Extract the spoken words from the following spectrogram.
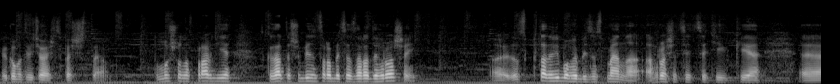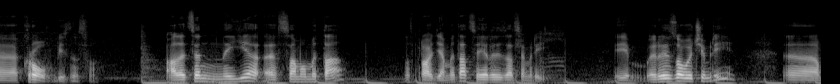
в якому ти відчуваєш себе щасливим. Тому що насправді сказати, що бізнес робиться заради грошей, е, спитати любого бізнесмена, а гроші це, це тільки е, кров бізнесу. Але це не є е, сама мета, насправді, а мета це є реалізація мрій. І реалізовуючи мрії, е, е,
